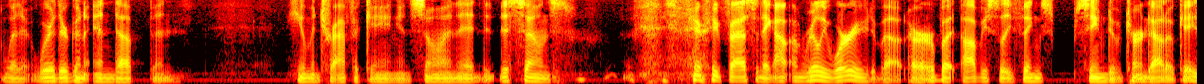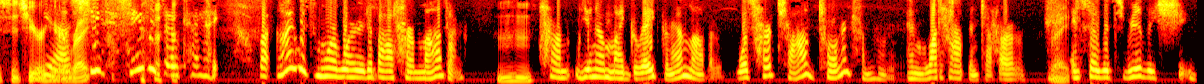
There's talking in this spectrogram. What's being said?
whether where they're going to end up, and human trafficking and so on. It, this sounds very fascinating. I'm really worried about her, but obviously things seem to have turned out okay since you're yeah, here, right? She, she was okay. but I was more worried about her mother. Mm-hmm. Her, you know, my great grandmother was her child torn from her, and what happened to her? Right. And so it's really she,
